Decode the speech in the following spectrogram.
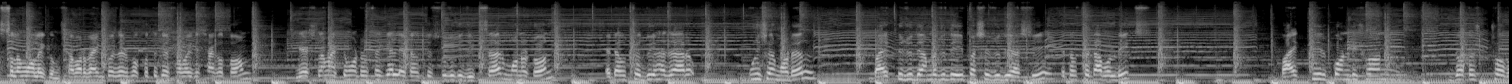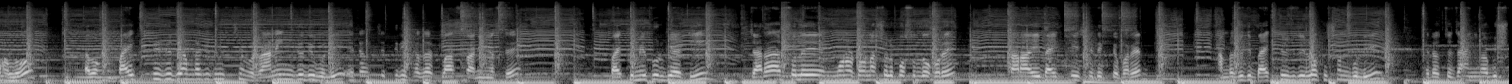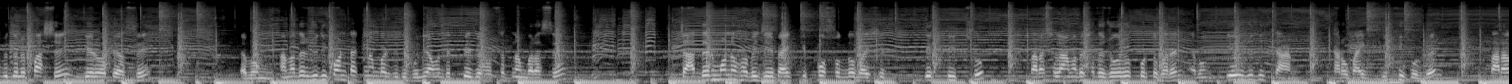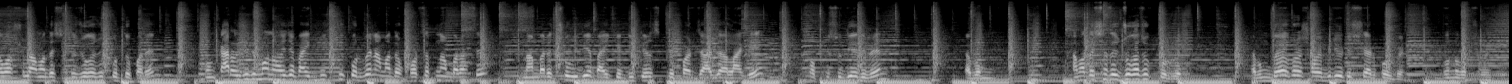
আসসালামু আলাইকুম। সাবার বাইক বাজারের পক্ষ থেকে সবাইকে স্বাগতম। নিয়ে আসলাম একটা মোটরসাইকেল, এটা হচ্ছে সুজুকি জিক্সার মনোটন এটা হচ্ছে দুই হাজার উনিশের মডেল। বাইকটি যদি আমরা যদি এই পাশে যদি আসি, এটা হচ্ছে ডাবল ডিস্ক বাইকটির কন্ডিশন যথেষ্ট ভালো এবং বাইকটি যদি আমরা যদি হচ্ছে রানিং যদি বলি, এটা হচ্ছে তিরিশ হাজার প্লাস রানিং আছে। বাইকটি মিরপুর বিআরটি যারা আসলে মনোটন আসলে পছন্দ করে, তারা এই বাইকটি এসে দেখতে পারেন। আমরা যদি বাইকটি যদি লোকেশন বলি এটা হচ্ছে জাহাঙ্গীরনগর বিশ্ববিদ্যালয়ের পাশে, গেরোয়াতে আছে। এবং আমাদের যদি কন্ট্যাক্ট নাম্বার যদি বলি, আমাদের পেজে হোয়াটসঅ্যাপ নাম্বার আছে। যাদের মনে হবে যে বাইকটি পছন্দ বা সে দেখতে ইচ্ছুক, তারা আসলে আমাদের সাথে যোগাযোগ করতে পারেন। এবং কেউ যদি চান কারও বাইক বিক্রি করবেন, তারাও আসলে আমাদের সাথে যোগাযোগ করতে পারেন। এবং কারও যদি মনে হয় যে বাইক বিক্রি করবেন, আমাদের হোয়াটসঅ্যাপ নাম্বার আছে। নাম্বারের ছবি দিয়ে বাইকের ডিটেলস পেপার যা যা লাগে সব কিছু দিয়ে দেবেন। এবং আমাদের সাথে যোগাযোগ করবেন। এবং দয়া করে সবাই ভিডিওটি শেয়ার করবেন। ধন্যবাদ সবাইকে।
